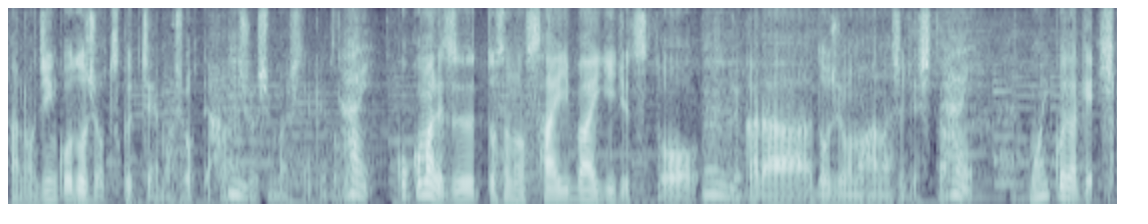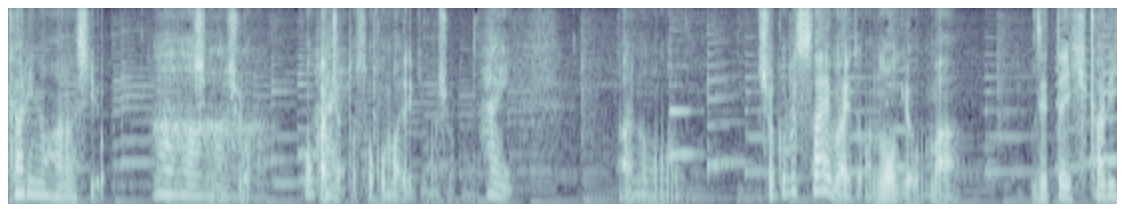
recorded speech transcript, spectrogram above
あの人工土壌を作っちゃいましょうって話をしましたけど、はい。ここまでずっとその栽培技術と、うん。それから土壌の話でした、はい。もう一個だけ光の話をあしましょう。今回ちょっとそこまでいきましょう、はい。あの植物栽培とか農業まあ絶対光っ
